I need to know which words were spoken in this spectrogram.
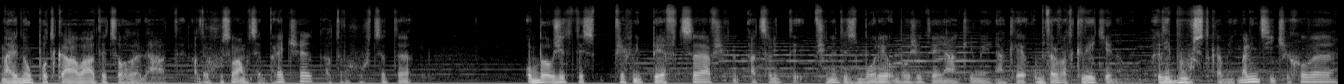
Najednou potkáváte, co hledáte. A trochu se vám chce brečet a trochu chcete obložit ty všechny pěvce a, všechny, a celý ty, všechny ty sbory, obložit je nějakými, nějaké obdarovat květinami, libůstkami. Malincí Čechové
